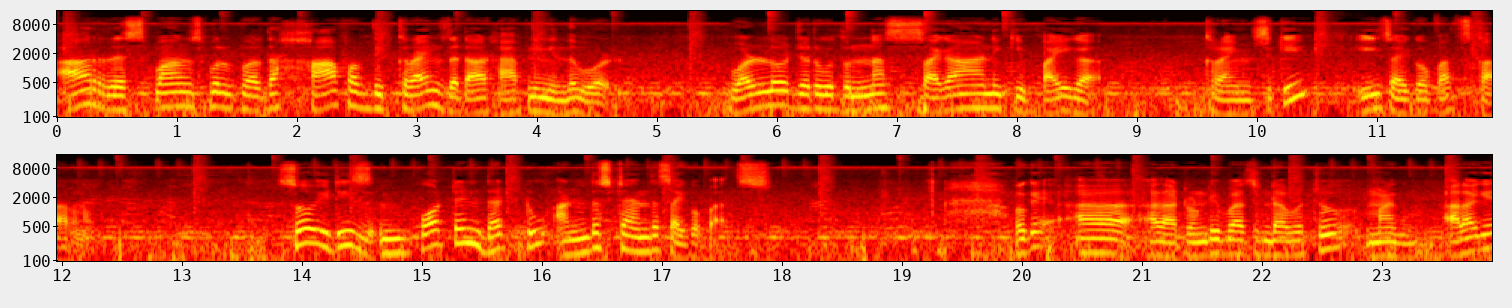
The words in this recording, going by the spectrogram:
are responsible for the half of the crimes that are happening in the world వరల్డ్లో జరుగుతున్న సగానికి పైగా క్రైమ్స్కి ఈ సైకోపాత్స్ కారణం. So it is important that to understand the psychopaths okay అది ఆ ట్వంటీ పర్సెంట్ అవ్వచ్చు. మనకు అలాగే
